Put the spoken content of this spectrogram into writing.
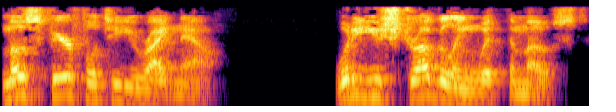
most fearful to you right now? What are you struggling with the most?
